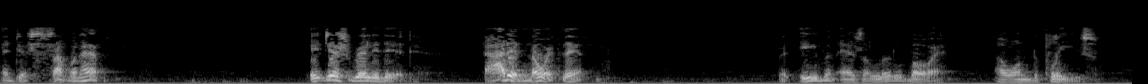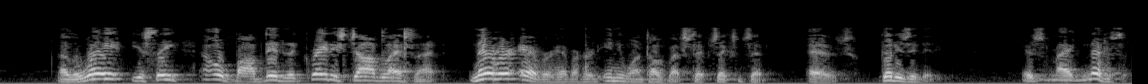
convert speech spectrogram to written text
And just something would happen. It just really did. I didn't know it then. But even as a little boy, I wanted to please. Now the way, you see, oh, Bob did the greatest job last night. Never ever have I heard anyone talk about step six and said, as good as he did it. It's magnificent.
